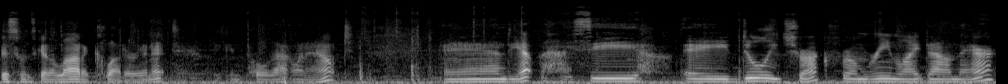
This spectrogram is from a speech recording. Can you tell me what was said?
This one's got a lot of clutter in it. We can pull that one out. And yep, I see a dually truck from Greenlight down there.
